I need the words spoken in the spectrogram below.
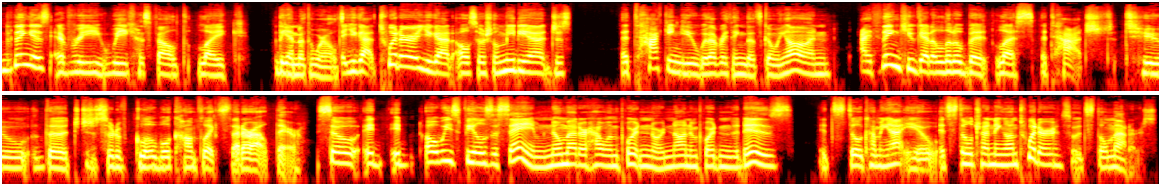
The thing is, every week has felt like the end of the world. You got Twitter, you got all social media just attacking you with everything that's going on. I think you get a little bit less attached to the sort of global conflicts that are out there. So it, it always feels the same, no matter how important or non important it is. It's still coming at you. It's still trending on Twitter, so it still matters.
